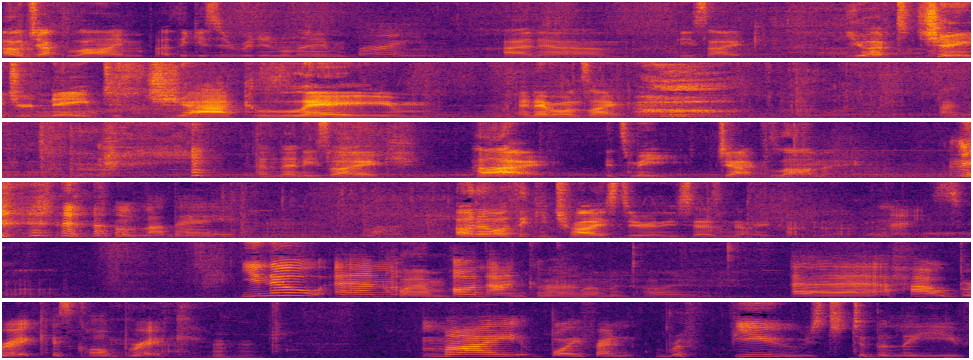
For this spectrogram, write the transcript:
oh, Jack Lime, I think is his original name. Fine. And um, he's like, "You have to change your name to Jack Lame," and everyone's like, and then uh, and then he's like, "Hi, it's me, Jack Lame." Lame. Lame. Oh no, I think he tries to, and he says, "No, you can't do that." Nice. Something like that. You know, um, Clem. on Anchorman, Clementine. uh, how Brick is called Brick. Mhm. My boyfriend refused to believe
